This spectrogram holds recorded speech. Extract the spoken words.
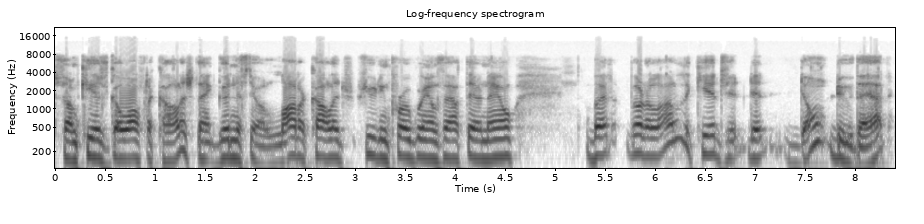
some kids go off to college. Thank goodness there are a lot of college shooting programs out there now, but but a lot of the kids that that don't do that,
